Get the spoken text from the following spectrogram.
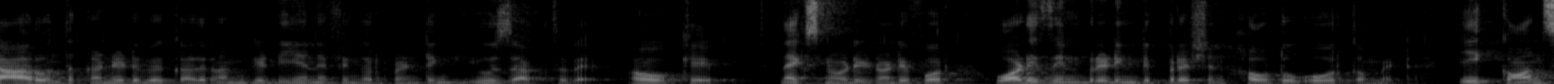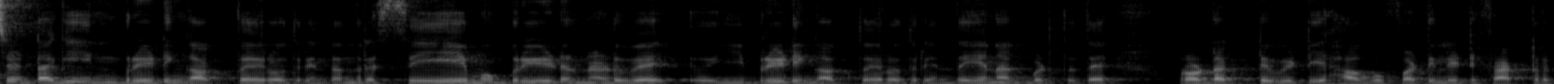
ಯಾರು ಅಂತ ಕಂಡುಹಿಡಬೇಕಾದ್ರೆ ನಮಗೆ D N A fingerprinting use ಆಗ್ತದೆ. ಓಕೆ ನೆಕ್ಸ್ಟ್ ನೋಡಿ twenty four what is inbreeding depression how to overcome it ಈ ಕಾನ್ಸ್ಟೆಂಟಾಗಿ ಇನ್ಬ್ರೀಡಿಂಗ್ ಆಗ್ತಾ ಇರೋದ್ರಿಂದ, ಅಂದರೆ ಸೇಮ್ ಬ್ರೀಡ್ ನಡುವೆ, ಈ ಬ್ರೀಡಿಂಗ್ ಆಗ್ತಾ ಇರೋದ್ರಿಂದ ಏನಾಗ್ಬಿಡ್ತದೆ? ಪ್ರೊಡಕ್ಟಿವಿಟಿ ಹಾಗೂ ಫರ್ಟಿಲಿಟಿ ಫ್ಯಾಕ್ಟರ್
